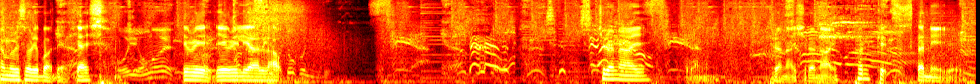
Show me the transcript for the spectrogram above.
I'm really sorry about that guys. They, re they really are loud. Shiranai Shiranai Shiranai Shiranai Pancake Scaneo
